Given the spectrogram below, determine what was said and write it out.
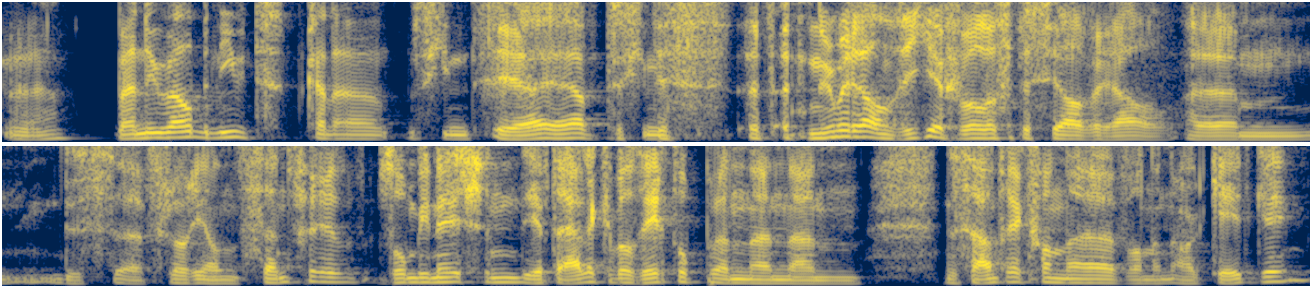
Ik ben nu wel benieuwd. Ik dat misschien... Ja, ja het, is, het, is, het, het nummer aan zich heeft wel een speciaal verhaal. Ehm, dus eh, Florian Senfer, Zombie Nation, die heeft eigenlijk gebaseerd op een, een, een, een soundtrack van, eh, van een arcade game.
